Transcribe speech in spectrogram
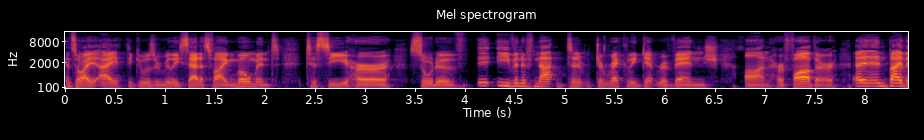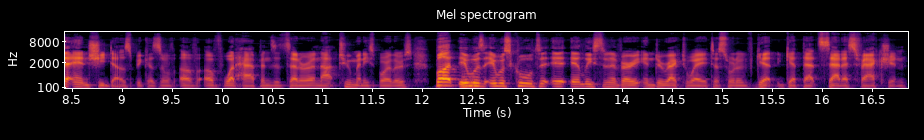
And so I, I think it was a really satisfying moment to see her sort of even if not di- directly get revenge on her father. And, and by the end she does because of of, of what happens, etc. Not too many spoilers, but it Mhm. was it was cool to at least in a very indirect way to sort of get get that satisfaction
